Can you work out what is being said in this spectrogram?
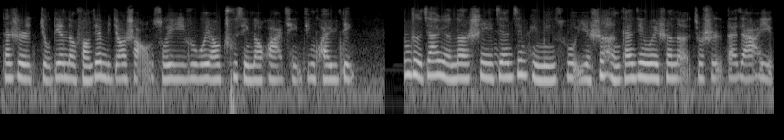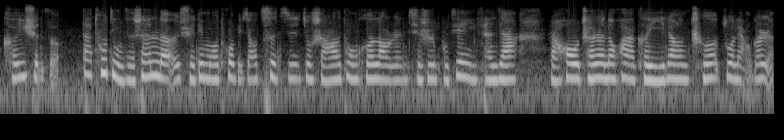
但是酒店的房间比较少，所以如果要出行的话，请尽快预定。王者家园呢是一间精品民宿，也是很干净卫生的，就是大家也可以选择。大秃顶子山的雪地摩托比较刺激，就是儿童和老人其实不建议参加。然后成人的话可以一辆车坐两个人。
